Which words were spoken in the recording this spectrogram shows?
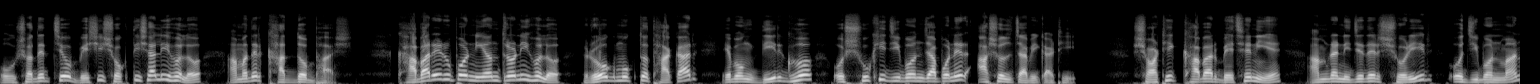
ঔষধের চেয়েও বেশি শক্তিশালী হল আমাদের খাদ্যাভ্যাস। খাবারের উপর নিয়ন্ত্রণই হল রোগমুক্ত থাকার এবং দীর্ঘ ও সুখী জীবনযাপনের আসল চাবিকাঠি। সঠিক খাবার বেছে নিয়ে আমরা নিজেদের শরীর ও জীবনমান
